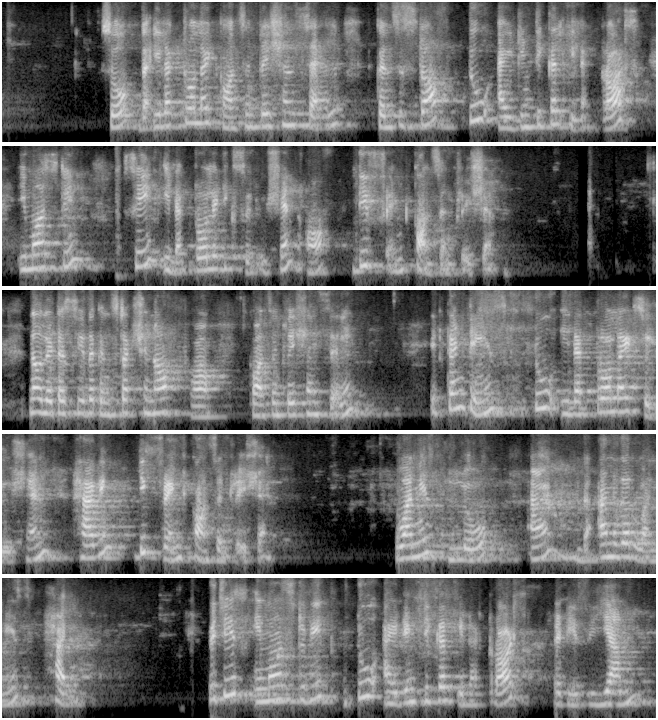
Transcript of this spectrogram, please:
So the electrolyte concentration cell consists of two identical electrodes immersed in same electrolytic solution of different concentration. Now let us see the construction of uh, concentration cell. It contains two electrolyte solution having different concentration. One is low and the another one is high, which is immersed with two identical electrodes that is M.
